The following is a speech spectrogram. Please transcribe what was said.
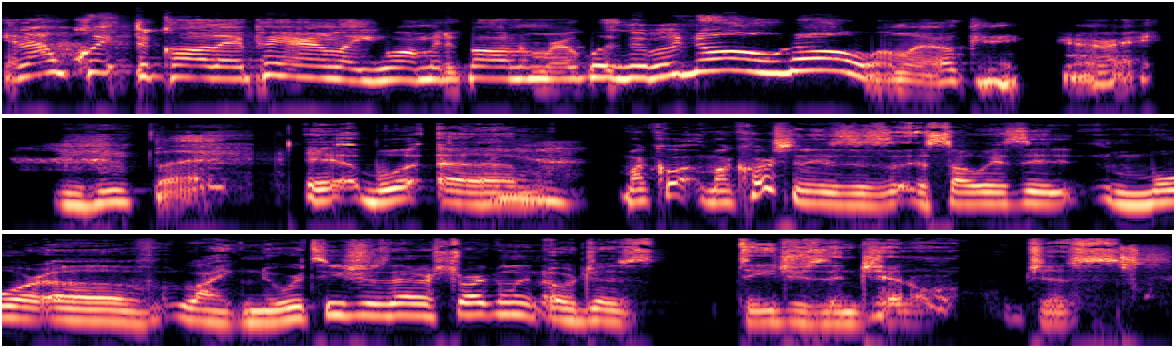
And I'm quick to call that parent. Like, you want me to call them real quick? They're like, no, no. I'm like, okay, all right. Mhm. But Yeah, but, um, Yeah. my my question is, is so is it more of like newer teachers that are struggling, or just teachers in general? Just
